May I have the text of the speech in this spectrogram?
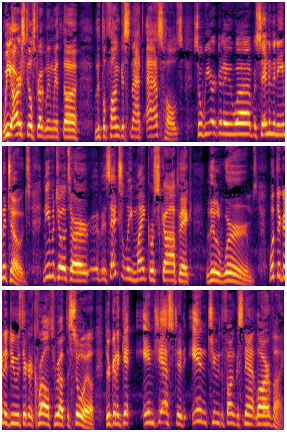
we are still struggling with uh, little fungus gnat assholes, so we are going to uh, send in the nematodes. Nematodes are essentially microscopic little worms. What they're going to do is they're going to crawl throughout the soil. They're going to get ingested into the fungus gnat larvae.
